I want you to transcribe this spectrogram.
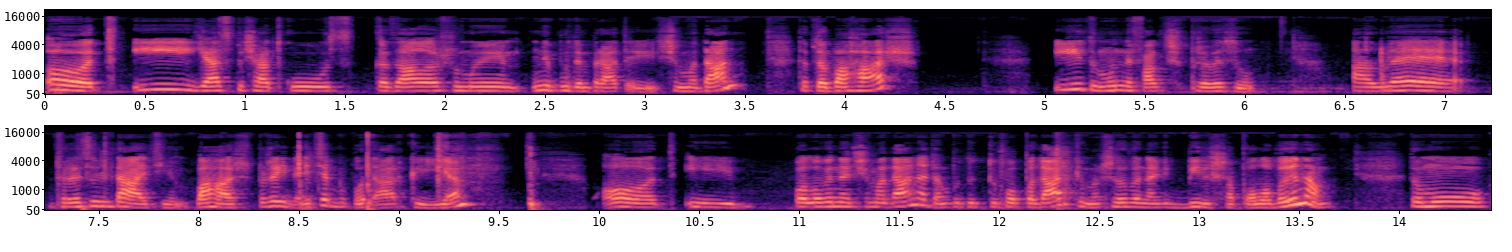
От, і я спочатку сказала, що ми не будемо брати чемодан, тобто багаж, і тому не факт, що привезу. Але в результаті багаж прийдеться, бо подарки є. От, і половина чемодана, там будуть тупо подарки, можливо, навіть більша половина. Тому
